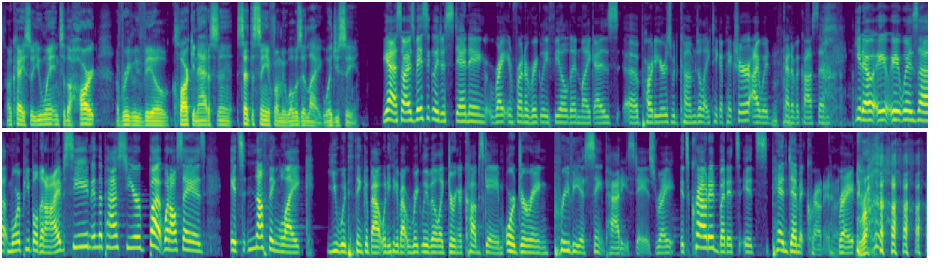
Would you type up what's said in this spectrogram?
Okay, so you went into the heart of Wrigleyville. Clark and Addison set the scene for me. What was it like? What'd you see? Yeah, so I was basically just standing right in front of Wrigley Field, and like as uh, partiers would come to like take a picture, I would kind of accost them. You know, it, it was uh, more people than I've seen in the past year. But what I'll say is, it's nothing like you would think about when you think about Wrigleyville, like during a Cubs game or during previous St. Patty's days, right? It's crowded, but it's it's pandemic crowded, right? Right. right.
